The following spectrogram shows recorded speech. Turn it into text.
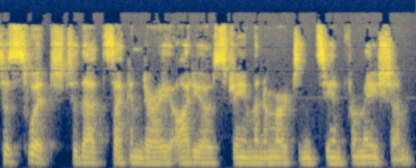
to switch to that secondary audio stream and emergency information.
